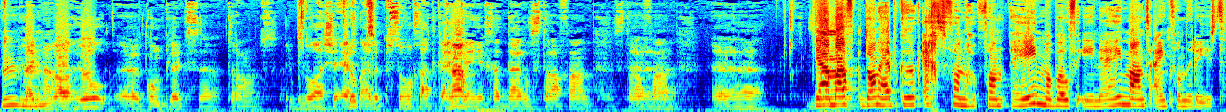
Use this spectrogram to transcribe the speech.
Mhm. Lijkt me wel heel eh, complex eh, trouwens. Ik bedoel, als je echt Klopt. naar de persoon gaat kijken Ja. en je gaat daar een straf aan, een straf Eh, aan. Ja, maar dan heb ik het ook echt van, van helemaal bovenin, hè? helemaal aan het eind van de rit.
